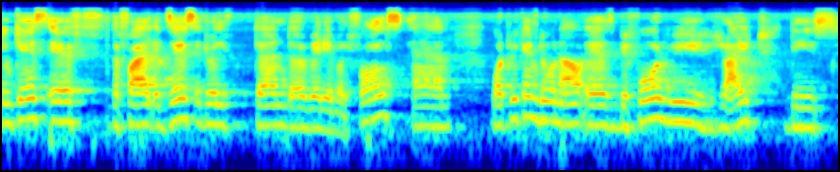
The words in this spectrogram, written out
in case if the file exists it will turn the variable false. And what we can do now is before we write these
